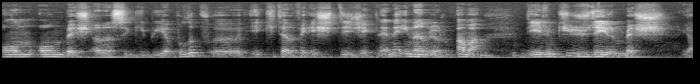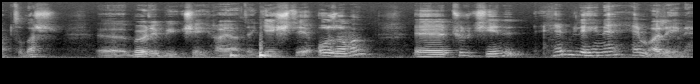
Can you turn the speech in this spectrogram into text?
10-15 arası gibi yapılıp e, iki tarafı eşitleyeceklerine inanıyorum. Ama diyelim ki yüzde 25 yaptılar. E, böyle bir şey hayata geçti. O zaman e, Türkiye'nin hem lehine hem aleyhine.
